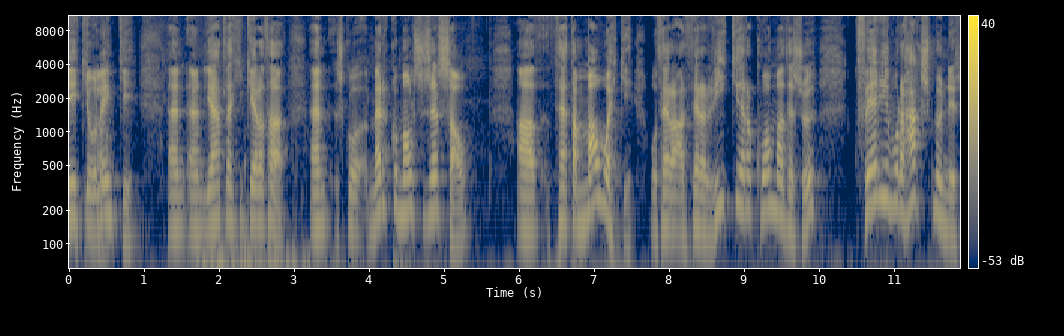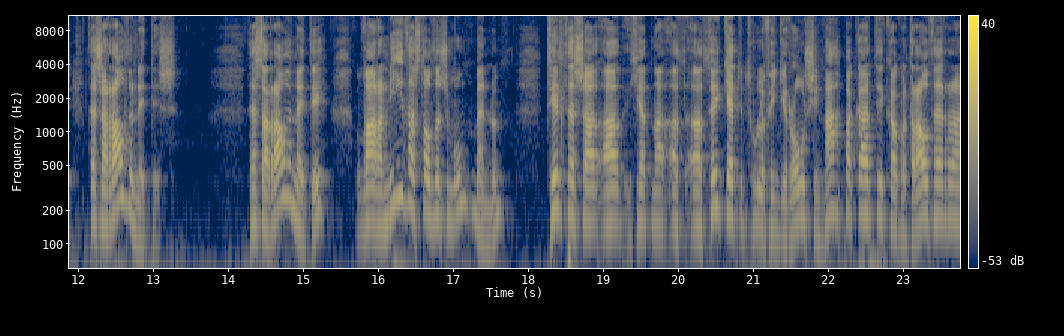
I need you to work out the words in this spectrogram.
mikið og lengi en, en ég ætla ekki að gera það. En sko merkumálsins er sá að þetta má ekki og þegar, þegar ríkið er að koma að þessu hverji voru hagsmunir þessa ráðuneytis? Þessa ráðuneyti var að nýðast á þessum ungmennum til þess að, að, hérna, að, að þau getur trúlega fengið rós í nappagati, hvað ráð þeirra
